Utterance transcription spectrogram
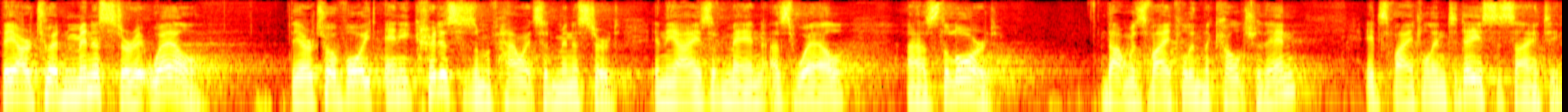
They are to administer it well. They are to avoid any criticism of how it's administered in the eyes of men as well as the Lord. That was vital in the culture then. It's vital in today's society.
